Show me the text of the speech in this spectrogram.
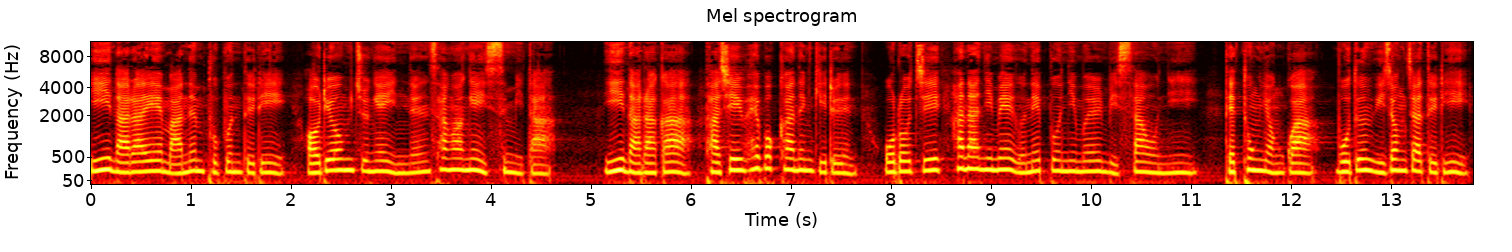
이 나라의 많은 부분들이 어려움 중에 있는 상황에 있습니다. 이 나라가 다시 회복하는 길은 오로지 하나님의 은혜뿐임을 믿사오니 대통령과 모든 위정자들이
